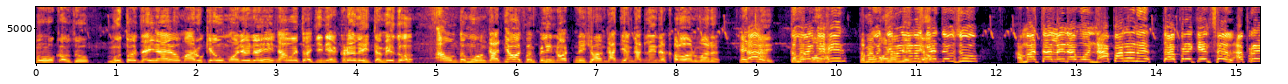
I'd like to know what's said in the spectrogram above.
હું શું કહું છું? હું તો જઈને આવ્યો મારું કેવું મોન્યું નહીં. ના હોય તો હજી નીકળ્યો નહીં. તમે તો આ આમ તો હું હંગાતી આવો પણ પેલી નોટ નહીં છો હંગાતી હંગાત લઈને રખડવાનું મારે. એટલે તમે તમે જાઉં છું. સમાચાર લઈને આવો ના પાડે ને તો આપણે કેન્સલ આપણે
